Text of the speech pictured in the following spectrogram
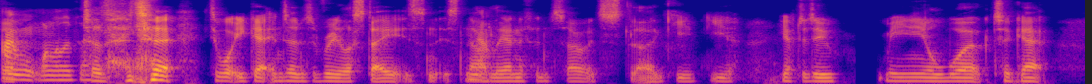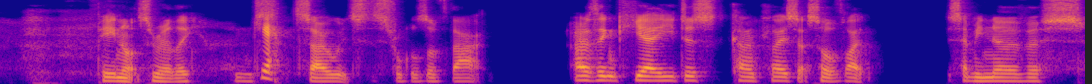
I for wouldn't want to live there. to, to to what you get in terms of real estate, it's it's No. hardly anything. So it's like you you you have to do menial work to get peanuts, really, and Yeah. so it's the struggles of that. I think yeah, he just kind of plays that sort of like semi nervous.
